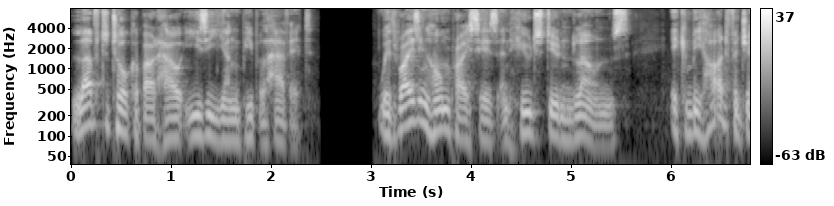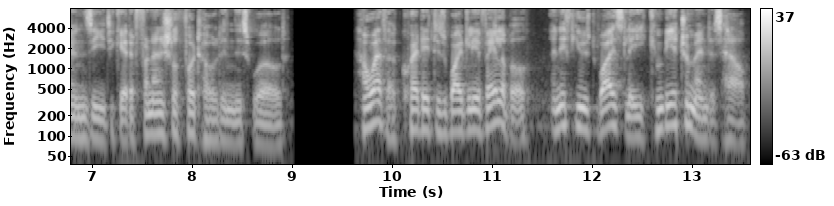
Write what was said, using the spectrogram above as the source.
love to talk about how easy young people have it. With rising home prices and huge student loans, it can be hard for Gen Z to get a financial foothold in this world. However, credit is widely available, and if used wisely, can be a tremendous help.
